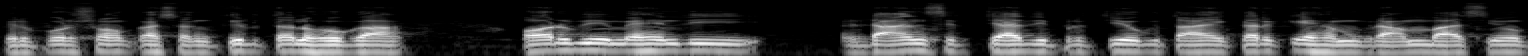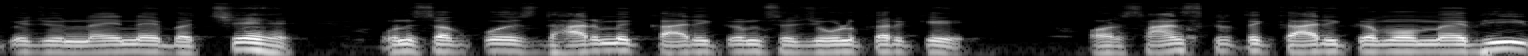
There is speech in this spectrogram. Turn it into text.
फिर पुरुषों का संकीर्तन होगा और भी मेहंदी, डांस इत्यादि प्रतियोगिताएँ करके हम ग्रामवासियों के जो नए नए बच्चे हैं, उन सबको इस धार्मिक कार्यक्रम से जोड़ करके और सांस्कृतिक कार्यक्रमों में भी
